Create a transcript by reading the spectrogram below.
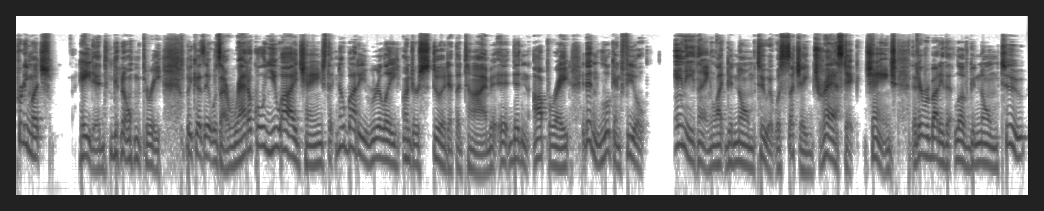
pretty much hated GNOME 3 because it was a radical UI change that nobody really understood at the time. It, didn't operate, it didn't look and feel anything like GNOME 2. It was such a drastic change that everybody that loved GNOME 2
